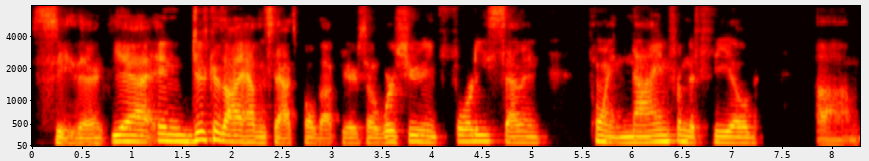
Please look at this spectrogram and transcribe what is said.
C there. Yeah. And just because I have the stats pulled up here. So we're shooting 47.9 from the field. Um,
